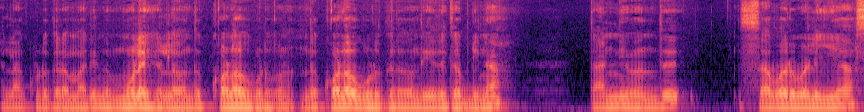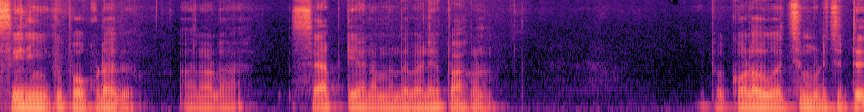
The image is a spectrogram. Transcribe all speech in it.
எல்லாம் கொடுக்குற மாதிரி இந்த மூளைகளில் வந்து குழவு கொடுக்கணும். இந்த குழவு கொடுக்குறது வந்து எதுக்கு அப்படின்னா தண்ணி வந்து செவர் வழியாக சீலிங்க்கு போகக்கூடாது. அதனால் சேஃப்டியாக நம்ம இந்த வேலையை பார்க்கணும். இப்போ குழவு வச்சு முடிச்சுட்டு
